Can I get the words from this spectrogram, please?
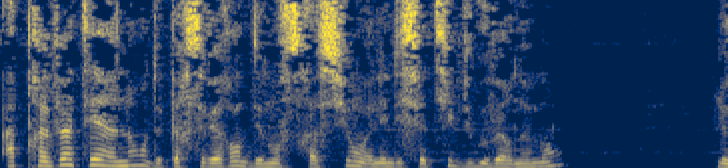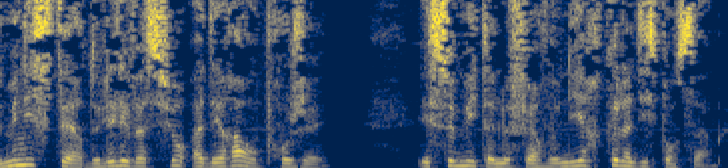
Après vingt et un ans de persévérantes démonstrations à l'initiative du gouvernement, le ministère de l'élévation adhéra au projet et se mit à ne faire venir que l'indispensable.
